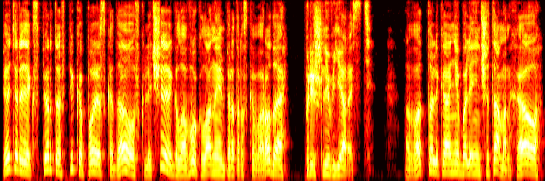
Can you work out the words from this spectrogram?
Пятеро экспертов пика поиска Дао, включая главу клана императорского рода, пришли в ярость. Вот только они были не чита Манхао,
